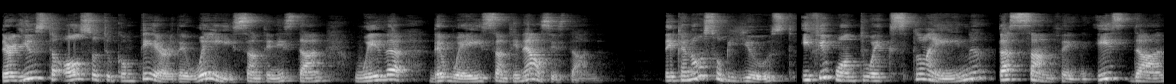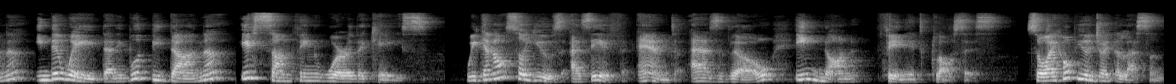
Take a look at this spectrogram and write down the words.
They're used to also to compare the way something is done with uh, the way something else is done. They can also be used if you want to explain that something is done in the way that it would be done if something were the case. We can also use as if and as though in non-finite clauses. So I hope you enjoyed the lesson.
